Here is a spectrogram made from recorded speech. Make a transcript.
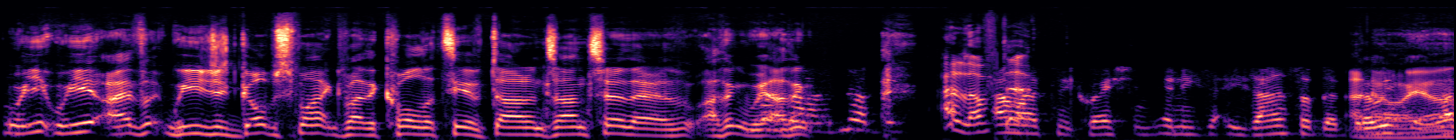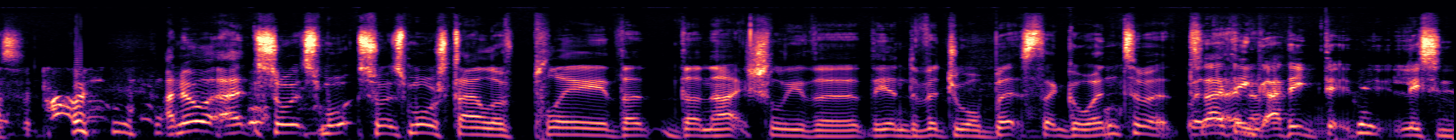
Were you, were, you, were you just gobsmacked by the quality of Darren's answer there? I think we. No, I think. No, I loved I'm it. asking a question, and he's, he's answered it. I know he has. I know. Uh, so it's more. So it's more style of play that, than actually the, the individual bits that go into it. But I think. I think. Listen,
